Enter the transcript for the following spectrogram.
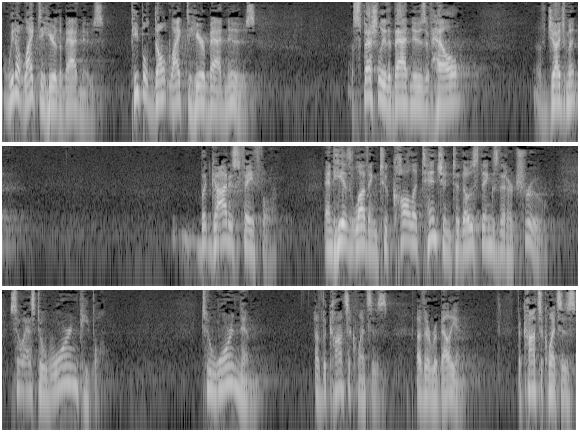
We don't like to hear the bad news. People don't like to hear bad news, especially the bad news of hell, of judgment. But God is faithful and He is loving to call attention to those things that are true so as to warn people, to warn them of the consequences of their rebellion, the consequences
